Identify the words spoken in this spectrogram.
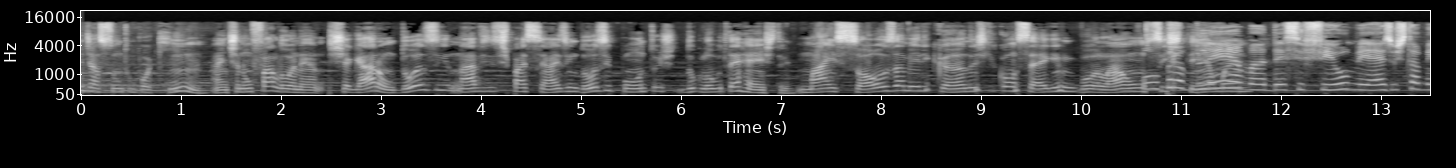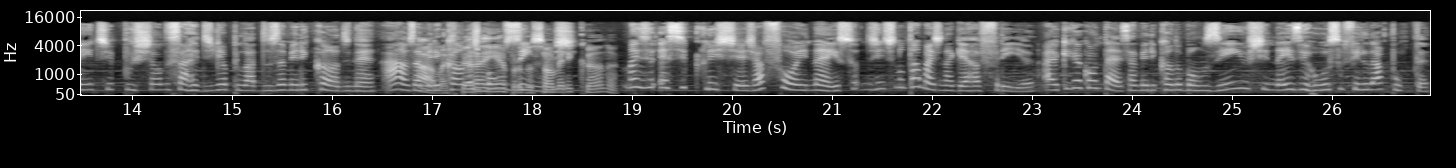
Mudando de assunto um pouquinho, a gente não falou, né? Chegaram 12 naves espaciais em 12 pontos do globo terrestre. Mas só os americanos que conseguem bolar um o sistema. O problema desse filme é justamente puxando sardinha pro lado dos americanos, né? Ah, os americanos ah, mas peraí, bonzinhos. é produção americana. Mas esse clichê já foi, né? Isso, a gente não tá mais na Guerra Fria. Aí o que que acontece? Americano bonzinho, chinês e russo filho da puta.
